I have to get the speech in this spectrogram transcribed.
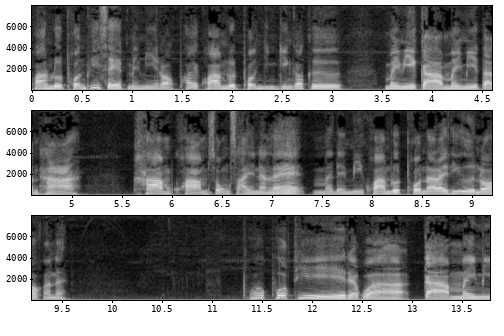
ความหลุดพ้นพิเศษไม่มีหรอกเพราะความหลุดพ้นจริง ๆ ก็คือ ไม่มีกามไม่มีตัณหา ข้ามความสงสัยนั่นแหละไม่ได้มีความหลุดพ้นอะไรที่อื่นหรอกนะพวกพวกที่เรียกว่ากามไม่มี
